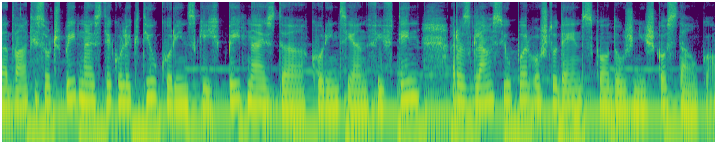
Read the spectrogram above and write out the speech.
Leta 2015 je kolektiv korinskih 15, The Corinthian 15, razglasil prvo študentsko dolžniško stavko.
